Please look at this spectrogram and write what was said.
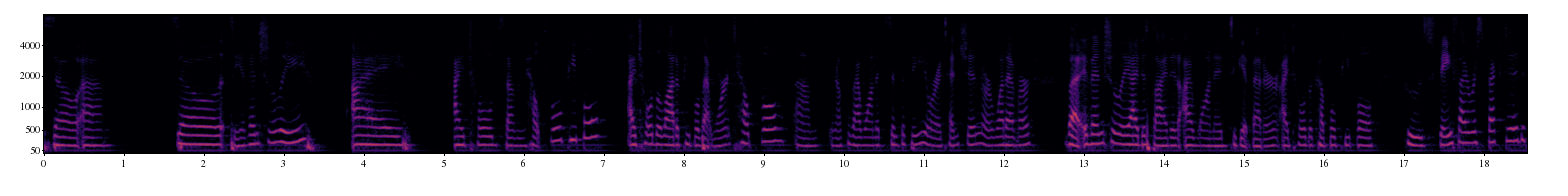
So um, so let's see. Eventually, I I told some helpful people. I told a lot of people that weren't helpful, um, you know, because I wanted sympathy or attention or whatever. But eventually, I decided I wanted to get better. I told a couple people whose faith I respected,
